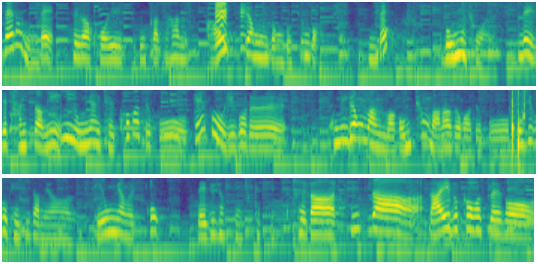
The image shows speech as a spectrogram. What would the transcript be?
세럼인데 제가 거의 지금까지 한 9병 정도 쓴 것 같아요. 근데 너무 좋아요. 근데 이제 단점이 이 용량이 제일 커가지고 계속 이거를 공병만 막 엄청 많아져가지고 보시고 계시다면 대용량을 꼭 내주셨으면 좋겠습니다. 제가 진짜 라이브 커머스에서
